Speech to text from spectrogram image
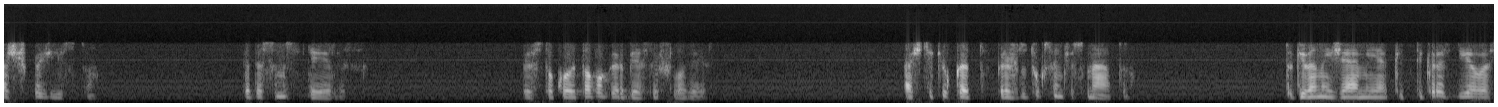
Aš išpažįstu, kad esu nusidėlis ir stokoju tavo garbės ir šlovės. Aš tikiu, kad prieš du tūkstančius metų tu gyvenai žemėje kaip tikras Dievas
